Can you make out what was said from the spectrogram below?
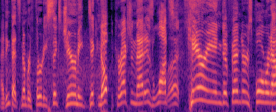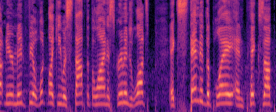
I think that's number 36, Jeremy Dick. Nope, correction. That is Lutz, Lutz. carrying defenders forward out near midfield. Looked like he was stopped at the line of scrimmage. Lutz extended the play and picks up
